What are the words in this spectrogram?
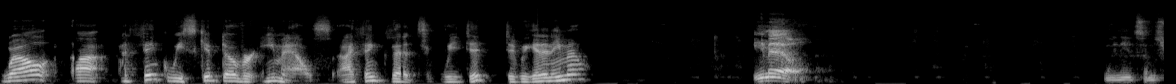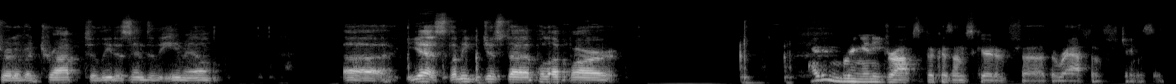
Well, uh, I think we skipped over emails. I think that we did. Did we get an email? Email. We need some sort of a drop to lead us into the email. Uh, yes, let me just uh, pull up our I didn't bring any drops because I'm scared of uh, the wrath of Jameson.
